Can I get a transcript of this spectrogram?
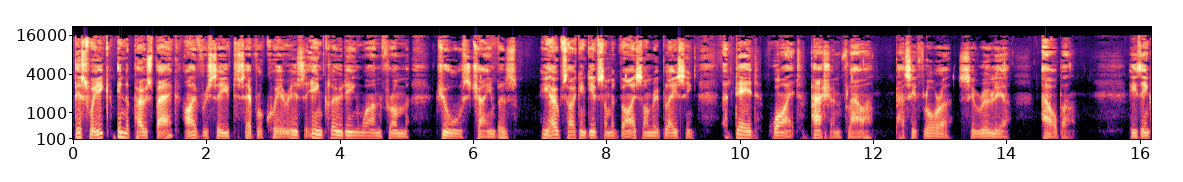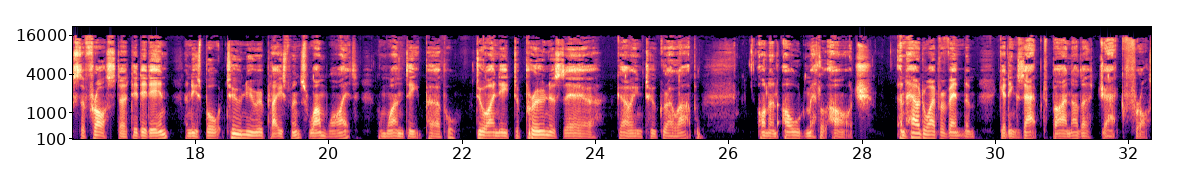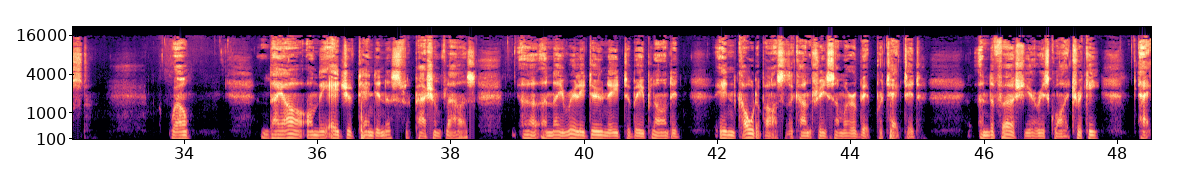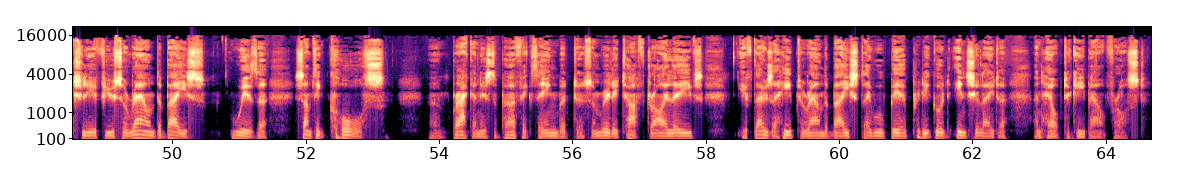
This week, in the post bag, I've received several queries, including one from Jules Chambers. He hopes I can give some advice on replacing a dead white passion flower, Passiflora caerulea Alba. He thinks the frost did it in, and he's bought two new replacements, one white and one deep purple. Do I need to prune as they're going to grow up on an old metal arch? And how do I prevent them getting zapped by another Jack Frost? Well, they are on the edge of tenderness, passion flowers, uh, and they really do need to be planted in colder parts of the country, somewhere a bit protected. And the first year is quite tricky. Actually, if you surround the base with uh, something coarse, uh, bracken is the perfect thing, but uh, some really tough dry leaves. If those are heaped around the base, they will be a pretty good insulator and help to keep out frost.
